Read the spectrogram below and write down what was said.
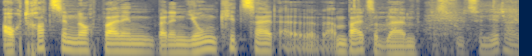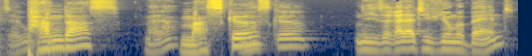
auch trotzdem noch bei den bei den jungen Kids halt äh, am Ball zu bleiben? Das funktioniert halt sehr gut. Pandas, Ja. Maske, Maske. Diese relativ junge Band.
